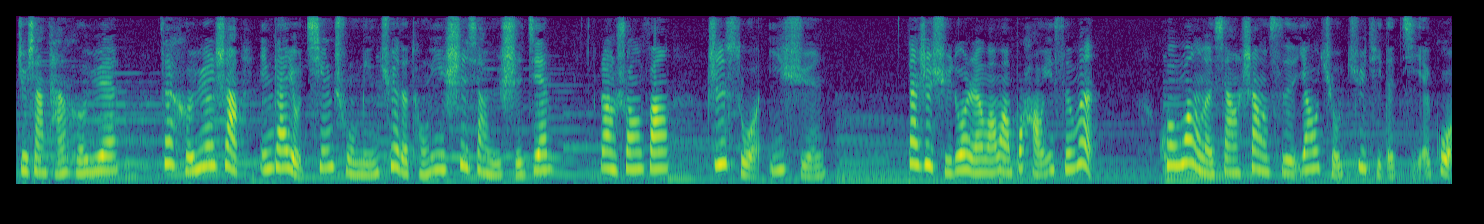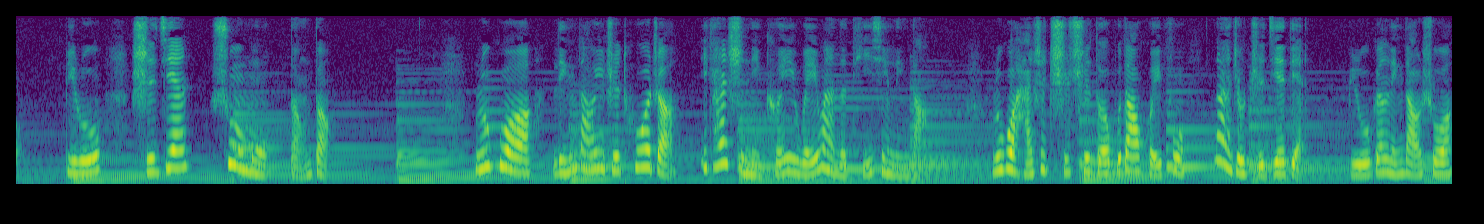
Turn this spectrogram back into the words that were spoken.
就像谈合约，在合约上应该有清楚明确的同意事项与时间，让双方知所依循。但是许多人往往不好意思问，或忘了向上司要求具体的结果，比如时间、数目等等。如果领导一直拖着，一开始你可以委婉地提醒领导。如果还是迟迟得不到回复，那就直接点，比如跟领导说：“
